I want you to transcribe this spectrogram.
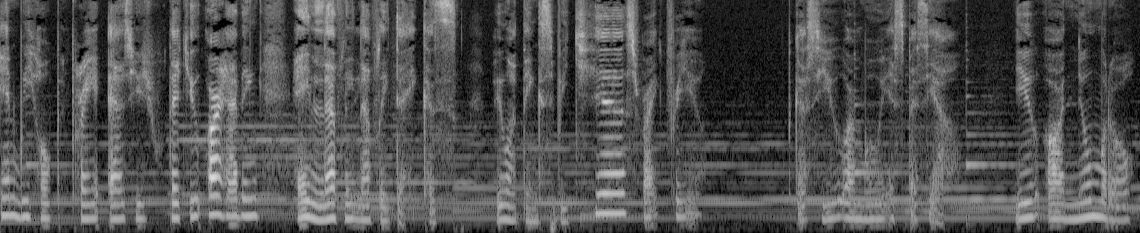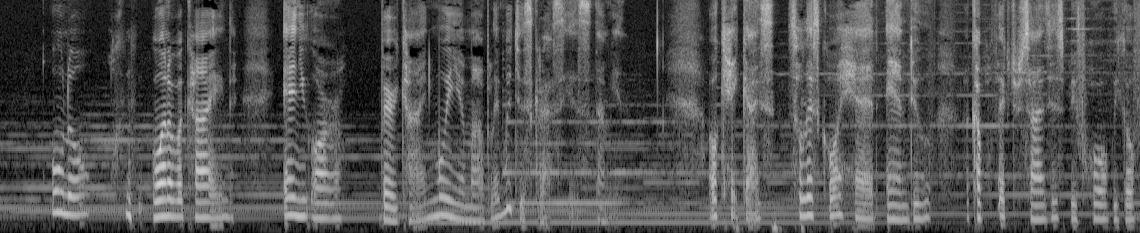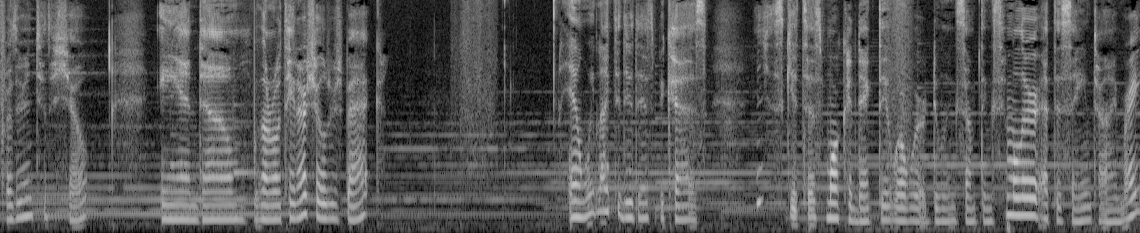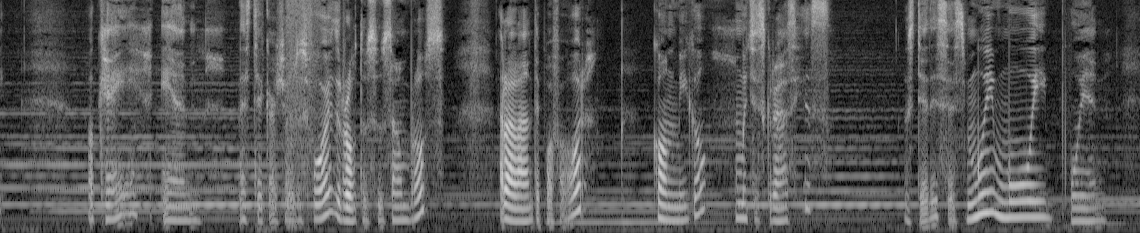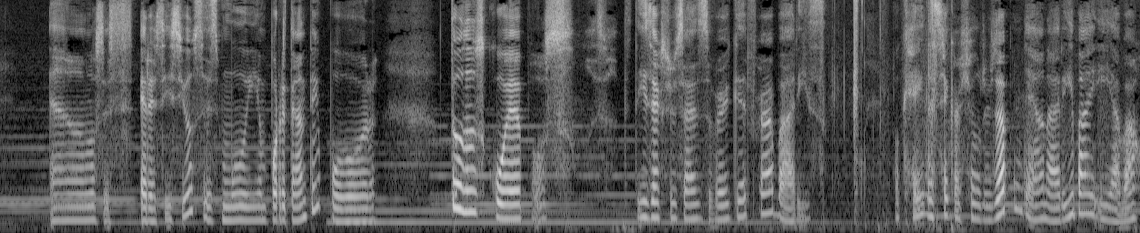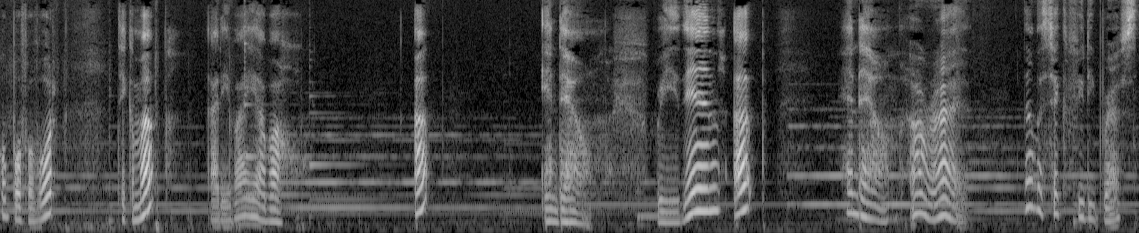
And we hope and pray as usual that you are having a lovely, lovely day because we want things to be just right for you because you are muy especial. You are numero uno, one of a kind, and you are very kind, muy amable. Muchas gracias también. Okay, guys, so let's go ahead and do a couple of exercises before we go further into the show. And um, we're going to rotate our shoulders back. And we like to do this because it just gets us more connected while we're doing something similar at the same time, right? Okay, and let's take our shoulders forward, roto sus hombros. Adelante, por favor. Conmigo. Muchas gracias. Ustedes es muy, muy buen. Uh, los ejercicios es muy importante por todos cuerpos. These exercises are very good for our bodies. Okay, let's take our shoulders up and down, arriba y abajo, por favor. Take them up, arriba y abajo. Up and down. Breathe in, up and down. All right. Now let's take a few deep breaths.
